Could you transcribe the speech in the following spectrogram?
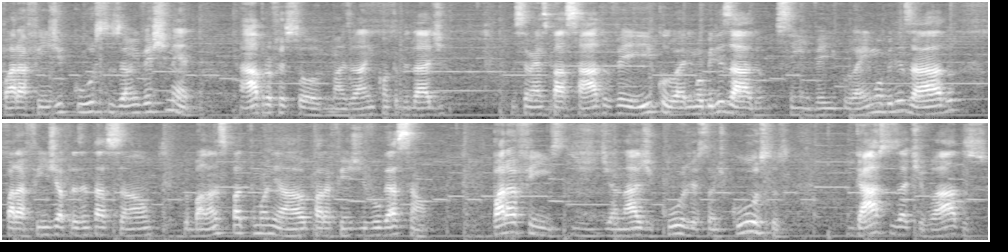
para fins de custos é um investimento. Ah, professor, mas lá em contabilidade no semestre passado, veículo era imobilizado. Sim, veículo é imobilizado para fins de apresentação do balanço patrimonial e para fins de divulgação. Para fins de, análise de custos, gestão de custos, gastos ativados,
